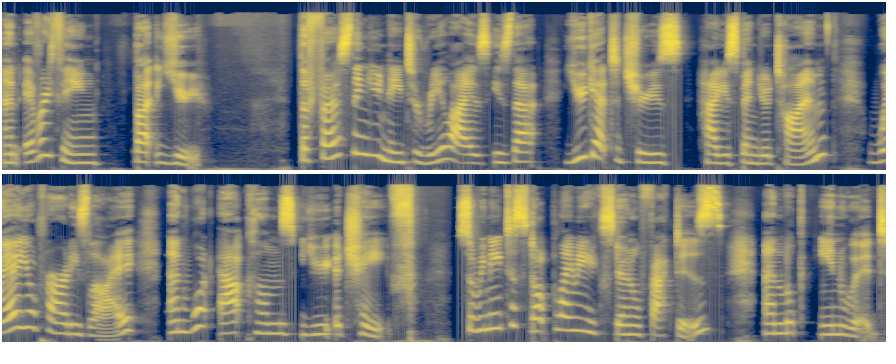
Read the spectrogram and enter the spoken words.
and everything but you. The first thing you need to realize is that you get to choose how you spend your time, where your priorities lie, and what outcomes you achieve. So we need to stop blaming external factors and look inward.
